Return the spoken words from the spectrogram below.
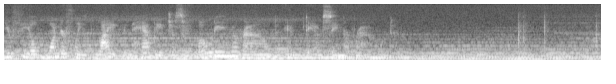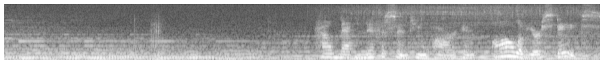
You feel wonderfully light and happy just floating around and dancing around. how magnificent you are in all of your states.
